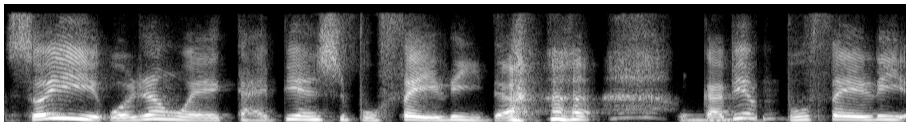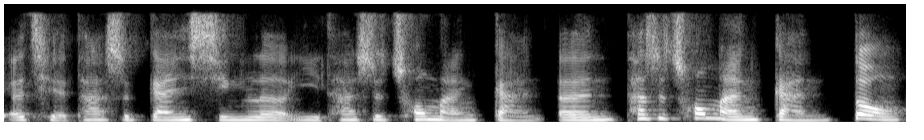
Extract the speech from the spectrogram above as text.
所以我认为改变是不费力的，改变不费力，而且他是甘心乐意，他是充满感恩，他是充满感动。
